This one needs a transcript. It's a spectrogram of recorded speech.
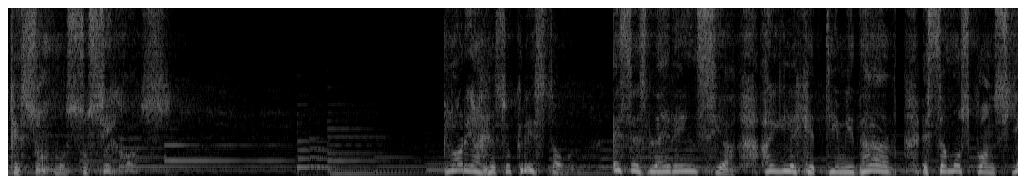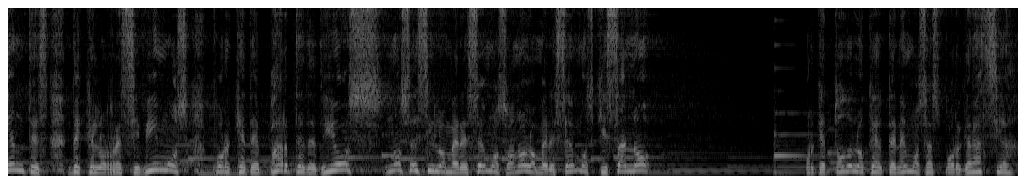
que somos sus hijos. Gloria a Jesucristo. Esa es la herencia. Hay legitimidad. Estamos conscientes de que lo recibimos porque de parte de Dios, no sé si lo merecemos o no lo merecemos, quizá no. Porque todo lo que tenemos es por gracia.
